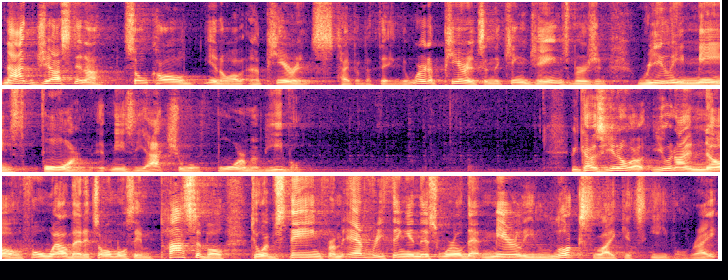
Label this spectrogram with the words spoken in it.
Not just in a so called, you know, an appearance type of a thing. The word appearance in the King James Version really means form, it means the actual form of evil. Because you know, you and I know full well that it's almost impossible to abstain from everything in this world that merely looks like it's evil, right?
